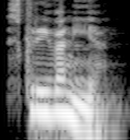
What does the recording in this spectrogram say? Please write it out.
Scrivania.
